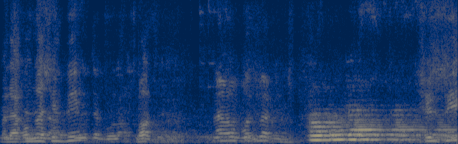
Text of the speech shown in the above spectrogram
মানে এখনকার শিল্পী? শিল্পী?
